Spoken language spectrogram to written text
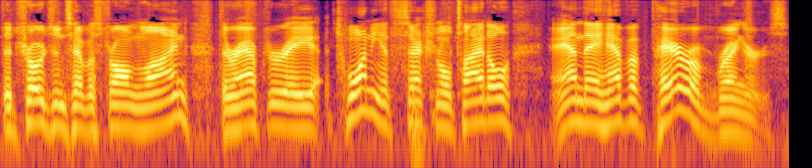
The Trojans have a strong line. They're after a 20th sectional title, and they have a pair of ringers.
